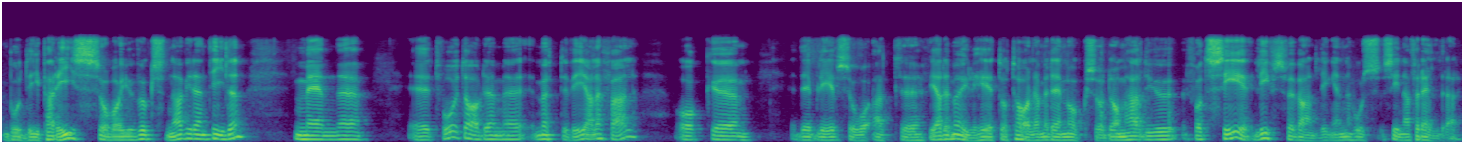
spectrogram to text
bodde i Paris och var ju vuxna vid den tiden. Men två utav dem mötte vi i alla fall och det blev så att vi hade möjlighet att tala med dem också. De hade ju fått se livsförvandlingen hos sina föräldrar.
